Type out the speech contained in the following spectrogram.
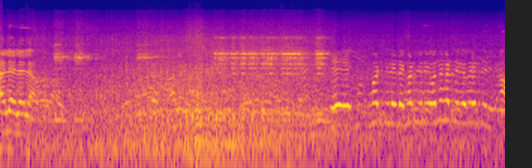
അല്ല അല്ല അല്ല. ഏയ് ഇങ്ങോട്ട് തിരിയട്ടെ ഇങ്ങോട്ട് തിരി ഒന്നും ഇങ്ങോട്ട് തിരി ഒന്നും ഇങ്ങോട്ട് തിരി. ആ.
